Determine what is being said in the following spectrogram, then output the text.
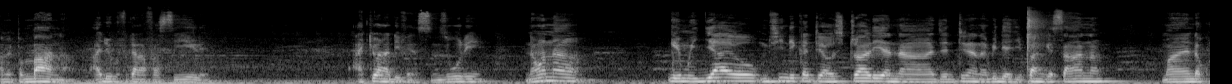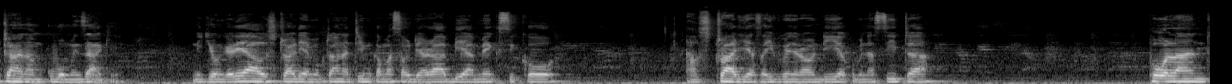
amepambana hadi kufika nafasi ile. Akiwa na defense nzuri. Naona gemu ijayo mshindi kati ya australia na argentina inabidi ajipange sana. Maana anaenda kukutana na mkubwa mwenzake. Nikiongelea australia amekutana na timu kama saudi arabia mexico. Australia sasa hivi kwenye raundi hii ya kumi na sita. Poland.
